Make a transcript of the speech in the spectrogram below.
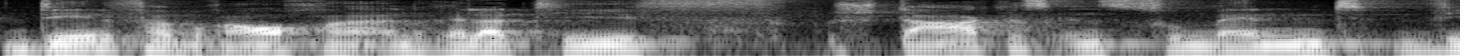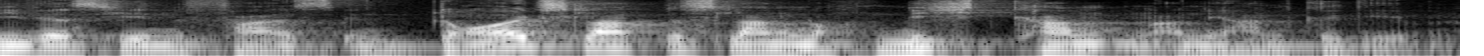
den Verbrauchern ein relativ starkes Instrument, wie wir es jedenfalls in Deutschland bislang noch nicht kannten, an die Hand gegeben.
